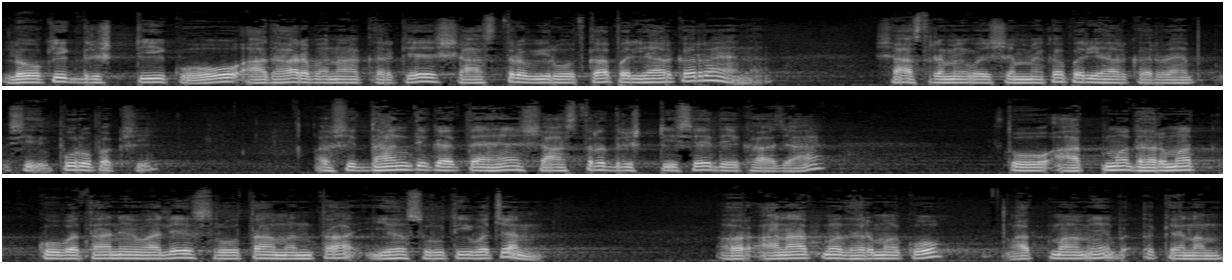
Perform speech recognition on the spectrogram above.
लौकिक दृष्टि को आधार बना करके शास्त्र विरोध का परिहार कर रहे हैं ना? शास्त्र में, वैषम्य का परिहार कर रहे हैं पूर्व पक्षी। और सिद्धांति कहते हैं, शास्त्र दृष्टि से देखा जाए तो आत्मधर्म को बताने वाले श्रोता मंता यह श्रुति वचन। और अनात्म धर्म को आत्मा में क्या नाम?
